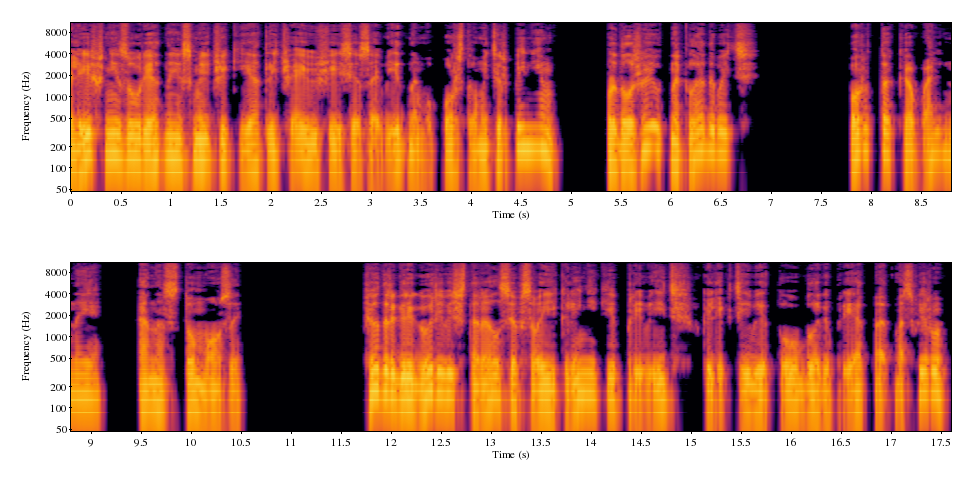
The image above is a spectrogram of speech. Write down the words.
Лишь незаурядные смельчаки, отличающиеся завидным упорством и терпением, продолжают накладывать ортоковальные анастомозы. Федор Григорьевич старался в своей клинике привить в коллективе ту благоприятную атмосферу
